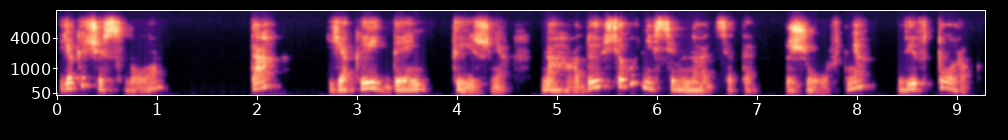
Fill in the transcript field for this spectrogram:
яке число та який день тижня. Нагадую, сьогодні 17 жовтня, вівторок.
